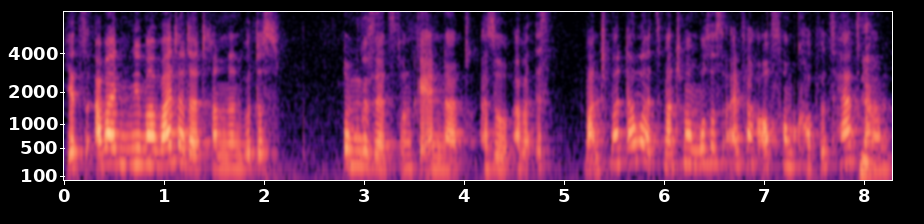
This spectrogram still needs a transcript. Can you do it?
jetzt arbeiten wir mal weiter daran. Dann wird das umgesetzt und geändert. Also, aber es, manchmal dauert es. Manchmal muss es einfach auch vom Kopf ins Herz Ja. kommen.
